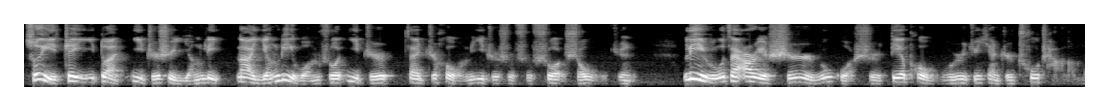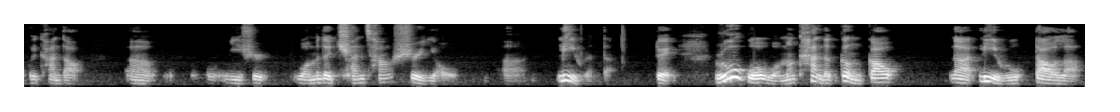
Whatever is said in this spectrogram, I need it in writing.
所以这一段一直是盈利。那盈利，我们说一直在之后，我们一直是是说守五均。例如在二月十日，如果是跌破五日均线值出场了，我们会看到，呃，你是我们的全仓是有呃利润的。对，如果我们看得更高，那例如到了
